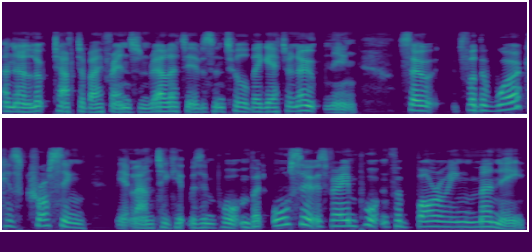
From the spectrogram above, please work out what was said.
and are looked after by friends and relatives until they get an opening. So, for the workers crossing the Atlantic, it was important, but also it was very important for borrowing money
